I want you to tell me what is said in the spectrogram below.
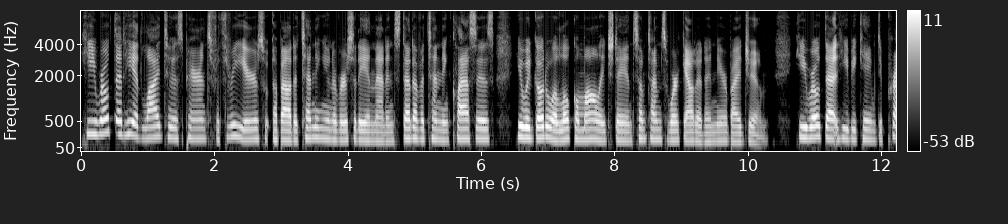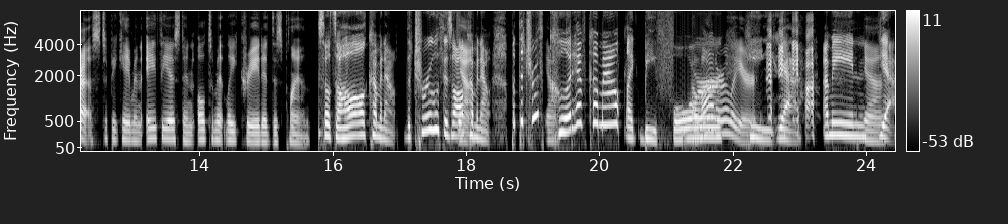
He wrote that he had lied to his parents for three years about attending university and that instead of attending classes, he would go to a local mall each day and sometimes work out at a nearby gym. He wrote that he became depressed, became an atheist, and ultimately created this plan. So it's all coming out. The truth is all Yeah. coming out. But the truth Yeah. could have come out like before. a lot earlier. he- yeah. I mean, Yeah. yeah.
